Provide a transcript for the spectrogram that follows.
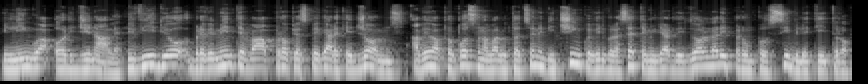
in lingua originale. Il video brevemente va proprio a spiegare che Jones aveva proposto una valutazione di 5,7 miliardi di dollari per un possibile titolo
